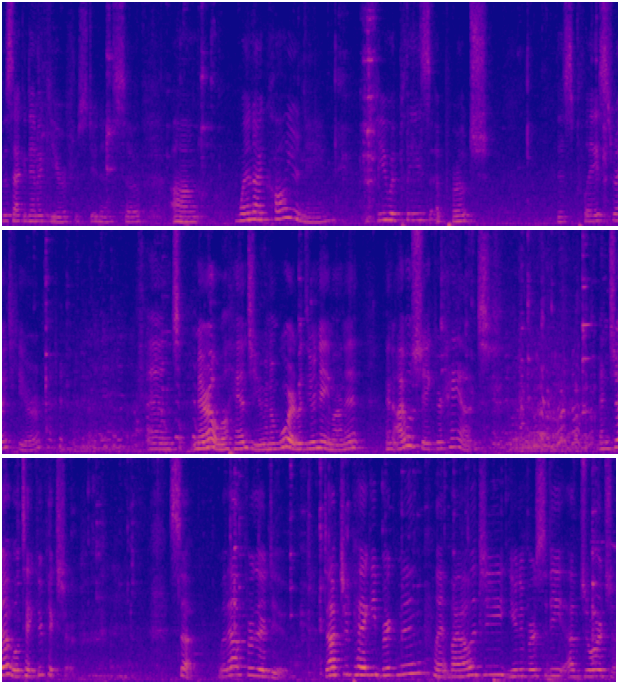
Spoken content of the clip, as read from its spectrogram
this academic year for students. So uh, when I call your name, if you would please approach this place right here. And Meryl will hand you an award with your name on it, and I will shake your hand. And Joe will take your picture. So, without further ado, Dr. Peggy Brickman, Plant Biology, University of Georgia.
